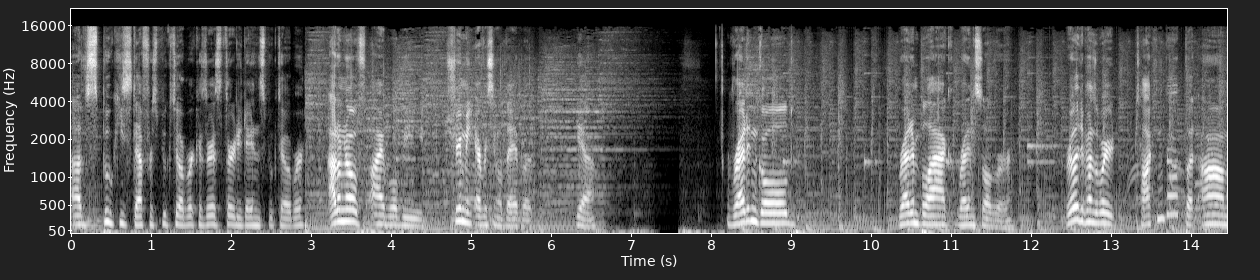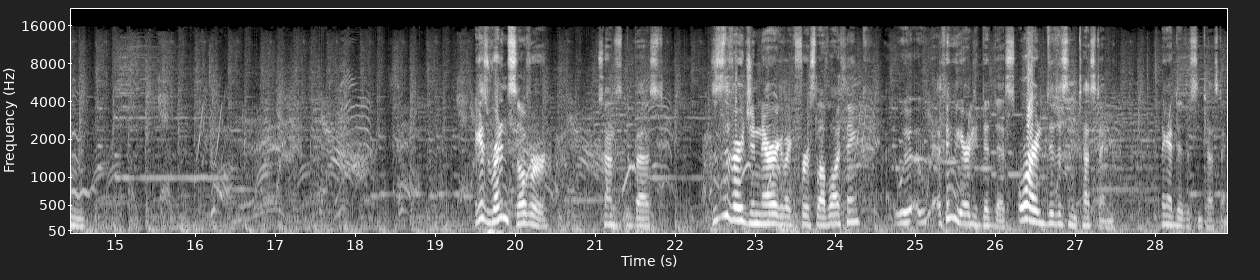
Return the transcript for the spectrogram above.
of spooky stuff for Spooktober because there is 30 days in Spooktober. I don't know if I will be streaming every single day, but yeah. Red and gold, red and black, red and silver. Really depends on what you're talking about, but um. I guess red and silver sounds the best. This is a very generic like first level, I think. We, I think we already did this, or I did this in testing. I think I did this in testing.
